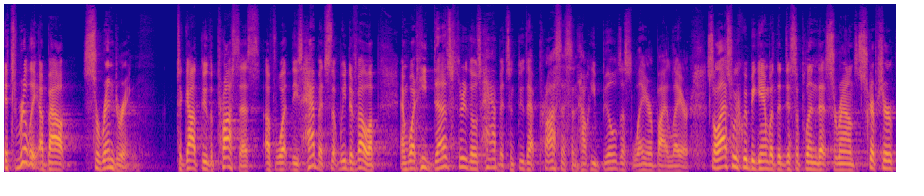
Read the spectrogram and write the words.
it's really about surrendering to God through the process of what these habits that we develop and what He does through those habits and through that process and how He builds us layer by layer. So last week we began with the discipline that surrounds Scripture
